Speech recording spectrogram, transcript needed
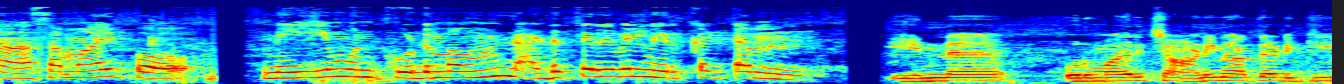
நாசமாய் போ. நீயும் உன் குடும்பமும் நடுத்தெருவில் நிற்கட்டும். என்ன? ஒரு மாதிரி சாணி நாத்த அடிக்கி.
